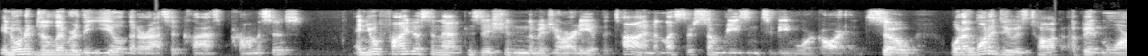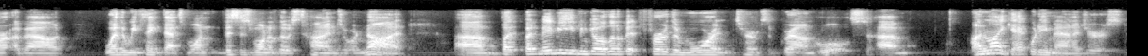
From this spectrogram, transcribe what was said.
in order to deliver the yield that our asset class promises. And you'll find us in that position the majority of the time, unless there's some reason to be more guarded. So, what I want to do is talk a bit more about whether we think that's one, this is one of those times or not. Um, but but maybe even go a little bit further more in terms of ground rules. Um, unlike equity managers,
